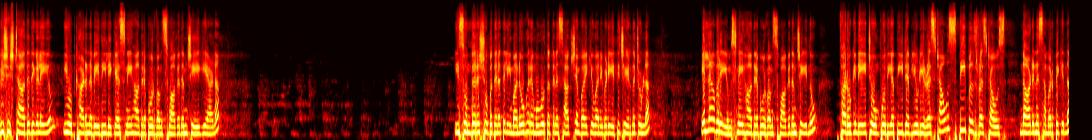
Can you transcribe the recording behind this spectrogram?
വിശിഷ്ടാതിഥികളെയും ഈ ഉദ്ഘാടന വേദിയിലേക്ക് സ്നേഹാദരപൂർവം സ്വാഗതം ചെയ്യുകയാണ്. ഈ സുന്ദര ശുഭദിനത്തിൽ ഈ മനോഹര മുഹൂർത്തത്തിന് സാക്ഷ്യം വഹിക്കുവാൻ ഇവിടെ എത്തിച്ചേർന്നിട്ടുള്ള എല്ലാവരെയും സ്നേഹാദരപൂർവം സ്വാഗതം ചെയ്യുന്നു. ഫറൂഖിന്റെ ഏറ്റവും പുതിയ P W D rest house people's rest house നാടിന് സമർപ്പിക്കുന്ന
